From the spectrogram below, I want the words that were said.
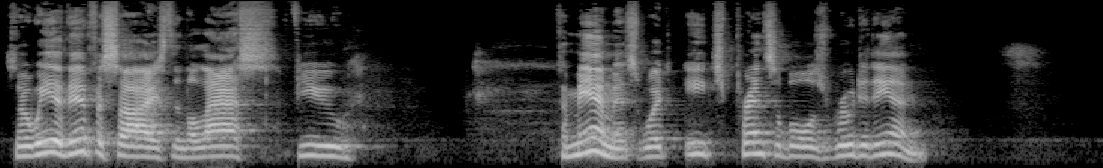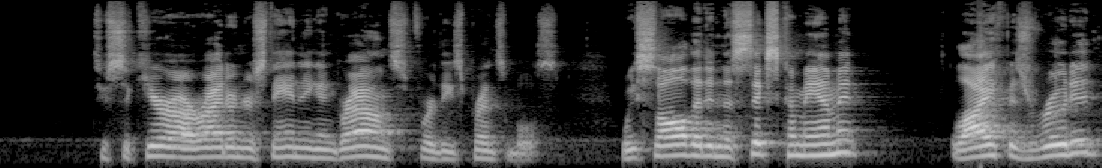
So we have emphasized in the last few commandments what each principle is rooted in to secure our right understanding and grounds for these principles. We saw that in the sixth commandment, life is rooted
